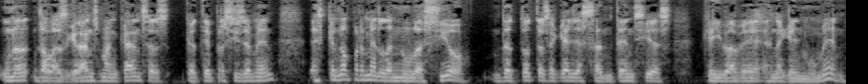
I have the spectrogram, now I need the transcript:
una de les grans mancances que té precisament és que no permet l'anul·lació de totes aquelles sentències que hi va haver en aquell moment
